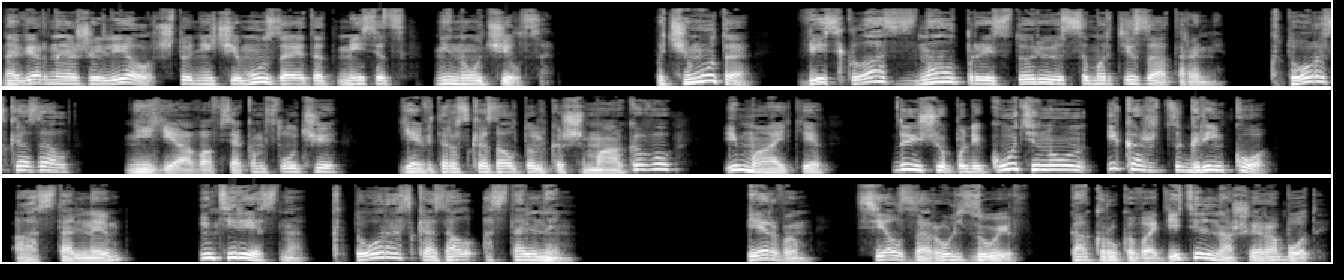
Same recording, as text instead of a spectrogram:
Наверное, жалел, что ничему за этот месяц не научился. Почему-то весь класс знал про историю с амортизаторами. Кто рассказал? Не я, во всяком случае. Я ведь рассказал только Шмакову и Майке, да еще Поликутину и, кажется, Гринько. А остальным? Интересно, кто рассказал остальным? Первым сел за руль Зуев, как руководитель нашей работы.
